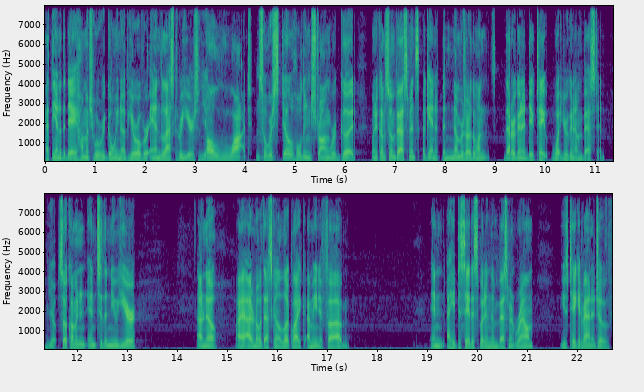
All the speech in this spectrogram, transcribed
at the end of the day, how much were we going up year over end the last three years? A lot. So we're still holding strong. We're good. When it comes to investments, again, if the numbers are the ones that are going to dictate what you're going to invest in. Yep. So coming in, into the new year, I don't know. I, I don't know what that's going to look like. I mean, if, um, and I hate to say this, but in the investment realm, you take advantage of,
